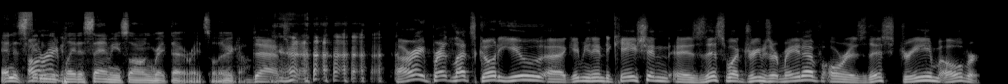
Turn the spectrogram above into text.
And it's All fitting right. you played a Sammy song right there, right? So there you go. That's right. All right, Brent, let's go to you. Uh, give me an indication. Is this what dreams are made of, or is this dream over?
